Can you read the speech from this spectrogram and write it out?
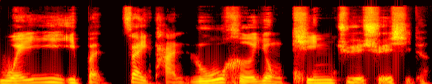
唯一一本在谈如何用听觉学习的。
